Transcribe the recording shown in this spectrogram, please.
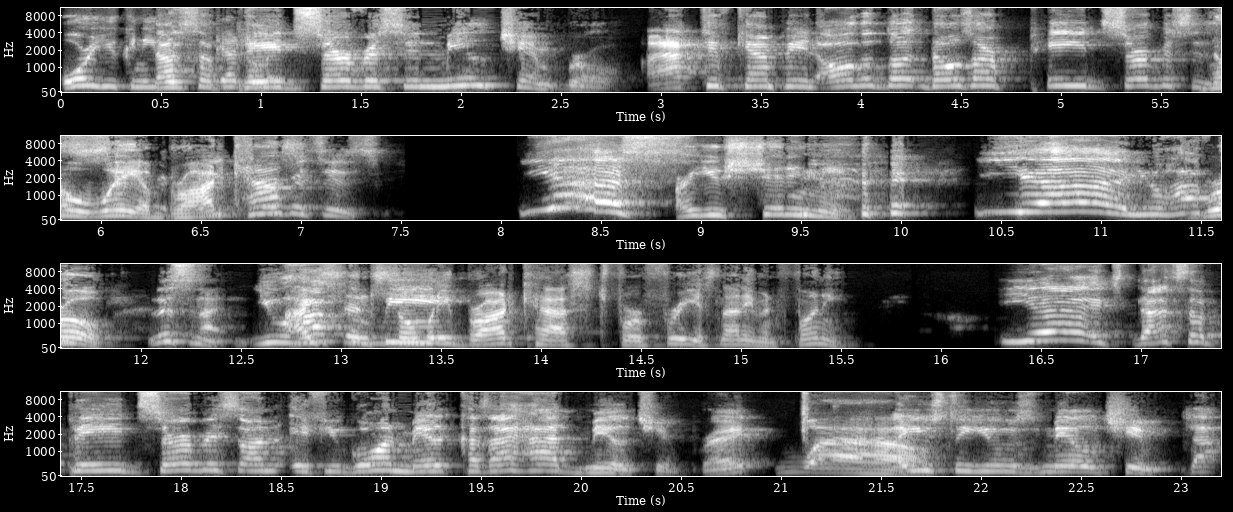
Or you can even That's a paid it. service in Mailchimp, bro. Active Campaign, all of tho- those are paid services. No way, a broadcast? Services. Yes. Are you shitting me? yeah, you have Bro, to listen. I- you I have send to be. so many broadcasts for free. It's not even funny. yeah, it's that's a paid service on if you go on Mail because I had Mailchimp, right? Wow. I used to use Mailchimp. That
